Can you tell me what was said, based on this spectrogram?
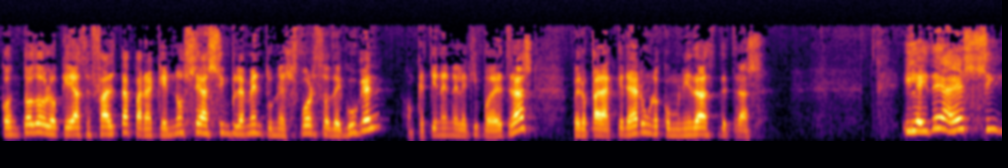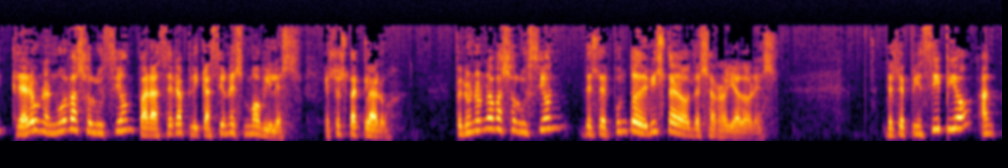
con todo lo que hace falta para que no sea simplemente un esfuerzo de Google, aunque tienen el equipo detrás, pero para crear una comunidad detrás. Y la idea es, sí, crear una nueva solución para hacer aplicaciones móviles. Eso está claro pero una nueva solución desde el punto de vista de los desarrolladores. Desde el principio han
